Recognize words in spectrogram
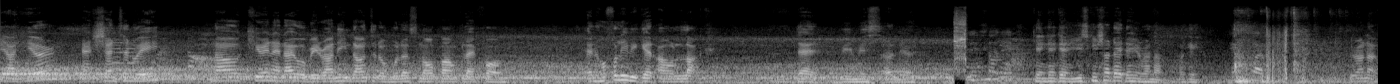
We are here at Shenton Way. Now Kieran and I will be running down to the Woodlands northbound platform. And hopefully we get our luck that we missed earlier. Can, can, can. You screenshot that then you run up. Okay. You run up.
